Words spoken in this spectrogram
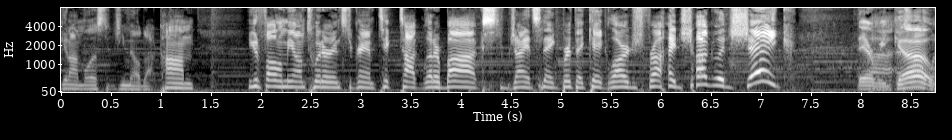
Get on the list at gmail.com. You can follow me on Twitter, Instagram, TikTok, Letterboxd, Giant Snake, Birthday Cake, Large Fried Chocolate Shake. There we Uh, go.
